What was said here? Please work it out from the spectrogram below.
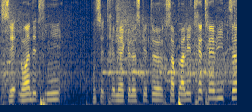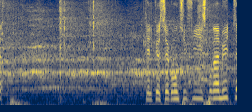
C'est loin d'être fini. On sait très bien que le skater, ça peut aller très très vite. Quelques secondes suffisent pour un but.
